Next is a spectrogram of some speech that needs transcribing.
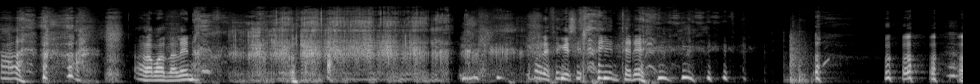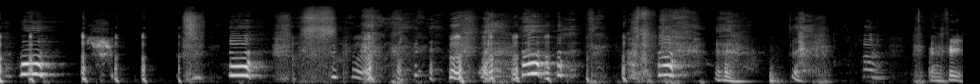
a, a- a la Magdalena. Parece que sí hay interés. En fin.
